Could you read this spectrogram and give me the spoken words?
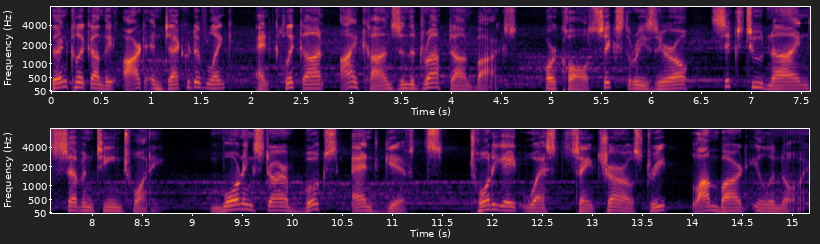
Then click on the Art and Decorative link and click on Icons in the drop down box or call 630 629 1720. Morningstar Books and Gifts, 28 West St. Charles Street, Lombard, Illinois.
